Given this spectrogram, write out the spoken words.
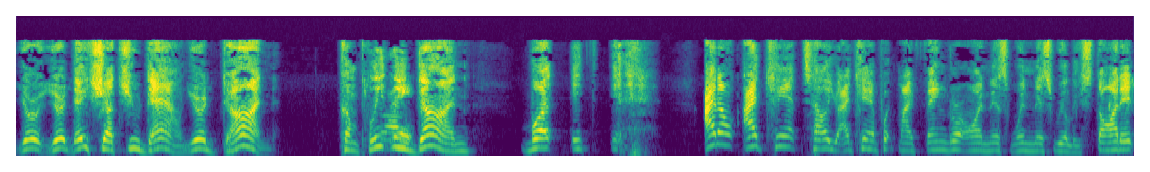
you're you're they shut you down. You're done, completely Right. done. But it, it I don't I can't tell you I can't put my finger on this when this really started.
